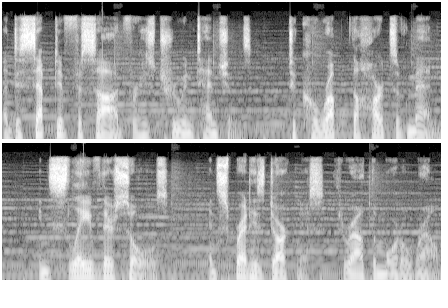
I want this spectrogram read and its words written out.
a deceptive facade for his true intentions to corrupt the hearts of men, enslave their souls, and spread his darkness throughout the mortal realm.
